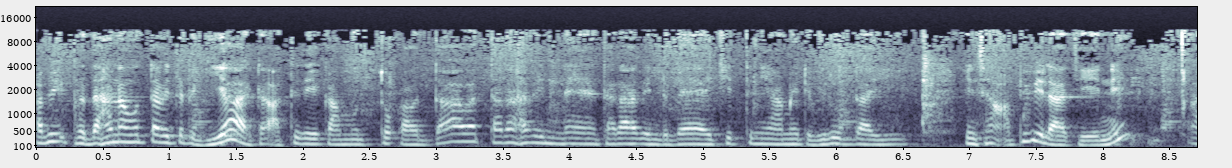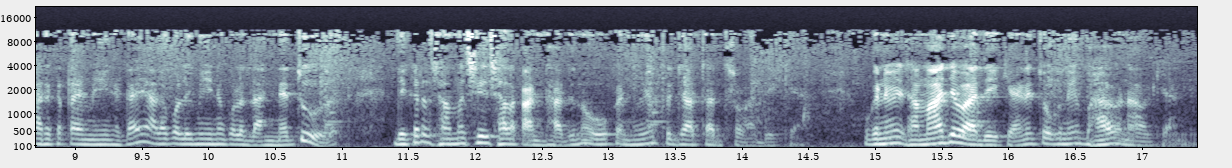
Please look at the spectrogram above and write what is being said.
අපි ප්‍රධාන අමුත්ත විතර ගියාට අතිරේක අමුත්තෝ කවදාවත් තරහ වෙන්නේ නැහැ තරහ වෙන්න බෑ චිත්ත නියාමයට විරුද්ධයි ඒ නිසා අපි වෙලා තියෙන්නේ අරකටයි මේකටයි අලකොල මීනකොල දන්නේ නැතුව දෙකට සමසේ සලකන්න හදන ඕක නෙවෙයි ප්‍රජාතන්ත්‍රවාදී කියන්නේ ඕක නෙවෙයි සමාජවාදී කියන්නේ ඕක නෙවෙයි භාවනාව කියන්නේ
